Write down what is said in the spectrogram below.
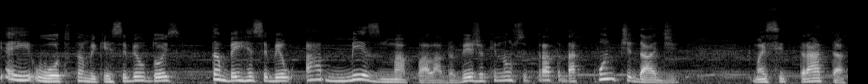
E aí o outro também que recebeu dois, também recebeu a mesma palavra. Veja que não se trata da quantidade, mas se trata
